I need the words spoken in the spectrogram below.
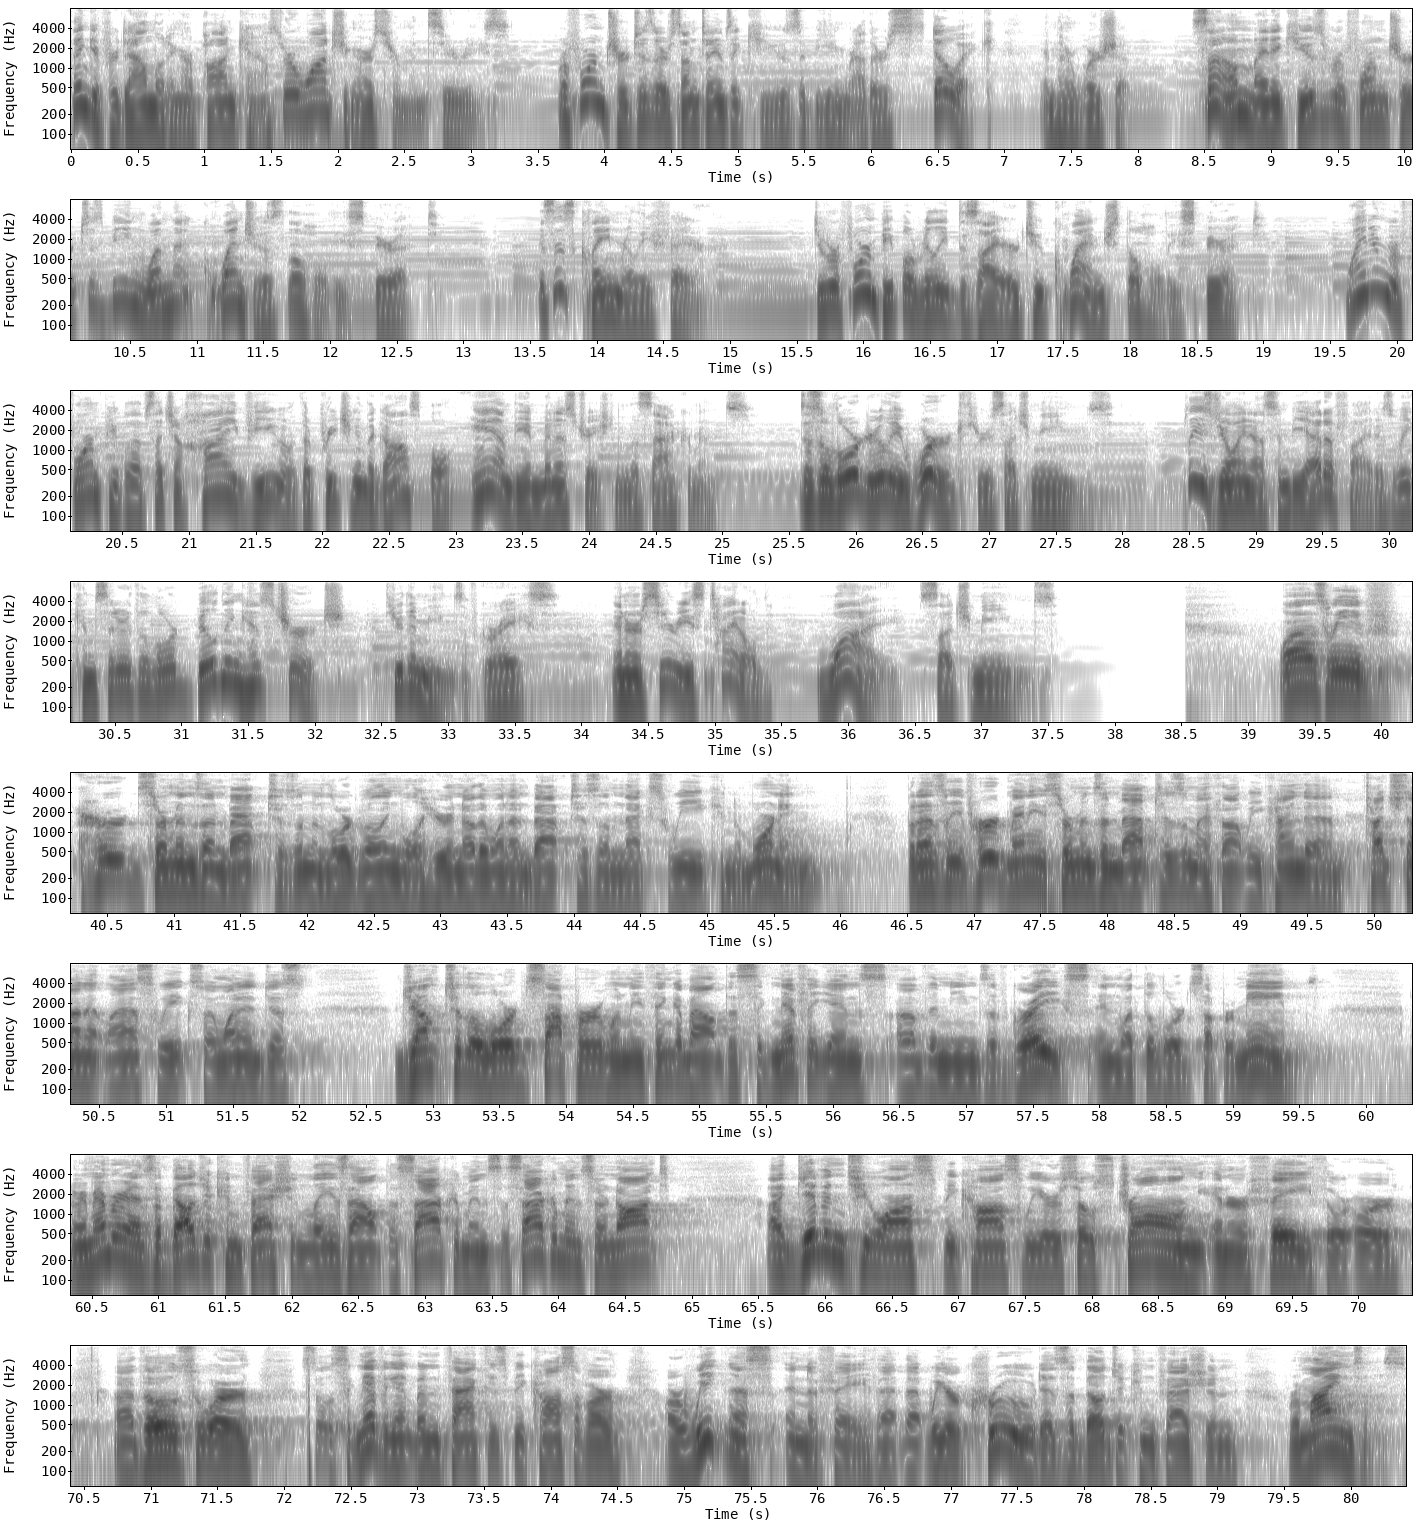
Thank you for downloading our podcast or watching our sermon series. Reformed churches are sometimes accused of being rather stoic in their worship. Some might accuse a Reformed church as being one that quenches the Holy Spirit. Is this claim really fair? Do Reformed people really desire to quench the Holy Spirit? Why do Reformed people have such a high view of the preaching of the gospel and the administration of the sacraments? Does the Lord really work through such means? Please join us and be edified as we consider the Lord building His church through the means of grace in our series titled, Why Such Means. Well, as we've heard sermons on baptism, and Lord willing, we'll hear another one on baptism next week in the morning. But as we've heard many sermons on baptism, I thought we kind of touched on it last week, so I wanted to just jump to the Lord's Supper when we think about the significance of the means of grace and what the Lord's Supper means. Now, remember, as the Belgic Confession lays out the sacraments, the sacraments are not uh, given to us because we are so strong in our faith or, or uh, those who are so significant, but in fact, it's because of our, our weakness in the faith, that, that we are crude, as the Belgic Confession reminds us.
